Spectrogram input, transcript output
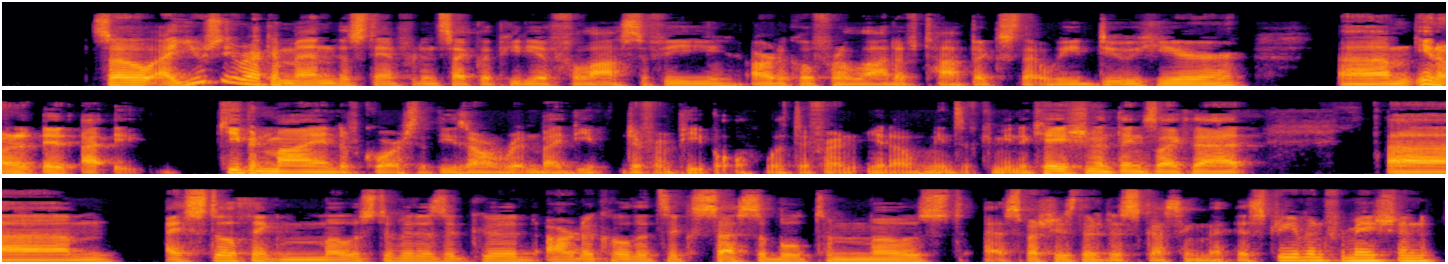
so I usually recommend the Stanford Encyclopedia of Philosophy article for a lot of topics that we do here. Um, you know, it, I, keep in mind, of course, that these are all written by di different people with different, you know, means of communication and things like that. Um, I still think most of it is a good article that's accessible to most, especially as they're discussing the history of information.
